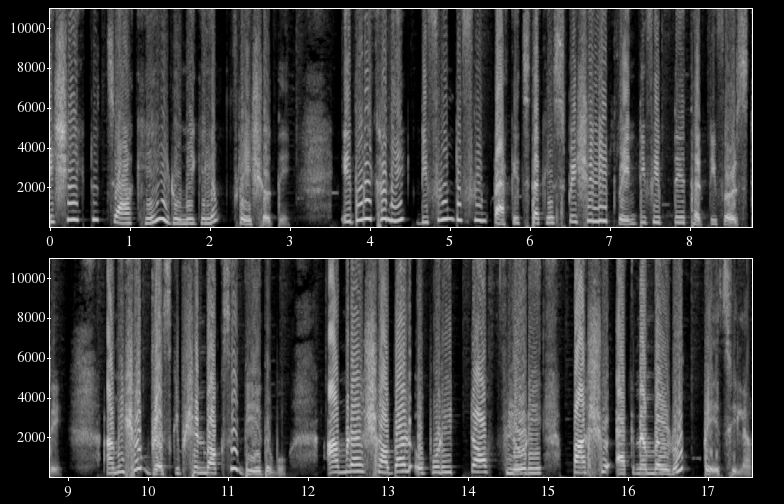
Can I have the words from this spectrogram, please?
এসে একটু চা খেয়ে রুমে গেলাম ফ্রেশ হতে। এদের এখানে ডিফারেন্ট ডিফারেন্ট প্যাকেজ থাকে স্পেশালি টোয়েন্টি ফিফথে থার্টি ফার্স্টে আমি সব প্রেসক্রিপশন বক্সে দিয়ে দেব। আমরা সবার ওপরে টপ ফ্লোরে পাঁচশো এক নম্বর রুম পেয়েছিলাম।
